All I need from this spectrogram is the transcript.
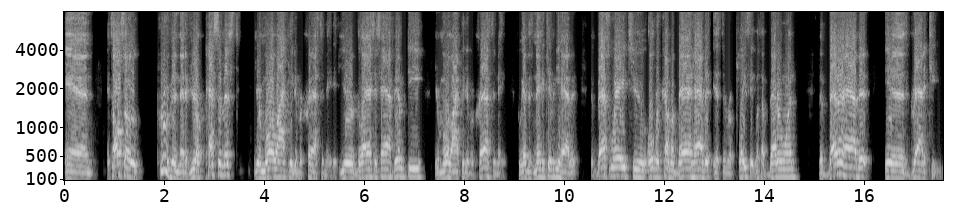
And it's also proven that if you're a pessimist, you're more likely to procrastinate. If your glass is half empty, you're more likely to procrastinate. We have this negativity habit. The best way to overcome a bad habit is to replace it with a better one. The better habit is gratitude,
